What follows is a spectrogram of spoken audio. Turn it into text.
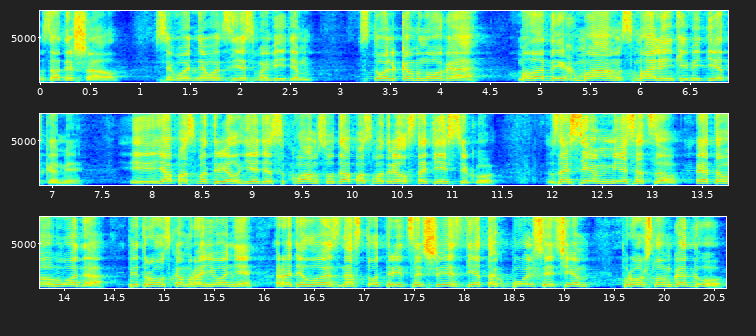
задышал. Сегодня вот здесь мы видим столько много молодых мам с маленькими детками. И я посмотрел, едя к вам сюда, посмотрел статистику. За 7 месяцев этого года в Петровском районе родилось на 136 деток больше, чем в прошлом году.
